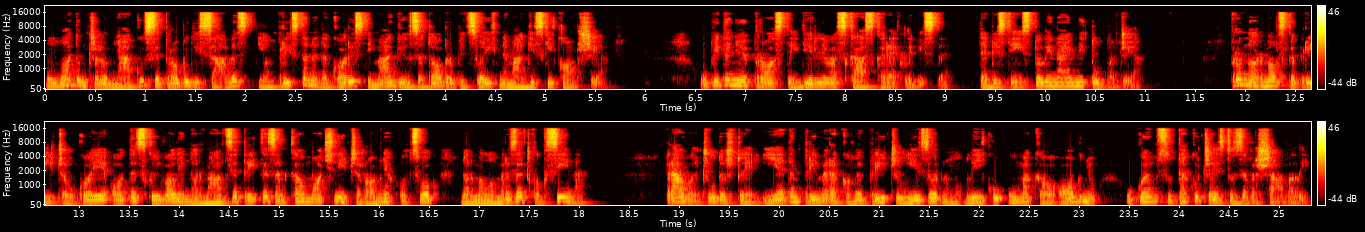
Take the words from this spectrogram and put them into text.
U mladom čarobnjaku se probudi savest i on pristane da koristi magiju za dobrobit svojih nemagijskih komšija. U pitanju je prosta i dirljiva skaska, rekli biste, te biste ispali naivni tupađija – Pronormalska priča u kojoj je otac koji voli normalce prikazan kao moćniji čarobnjak od svog normalomrzačkog sina. Pravo je čudo što je jedan primerak ove priče u izvornom obliku umakao ognju u kojem su tako često završavali.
